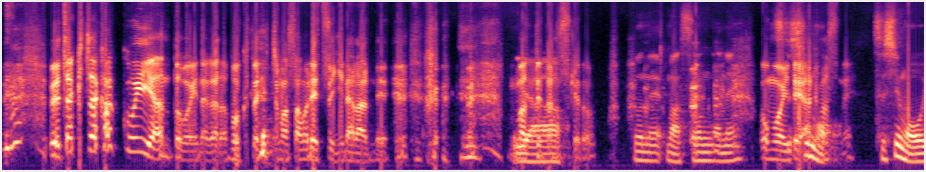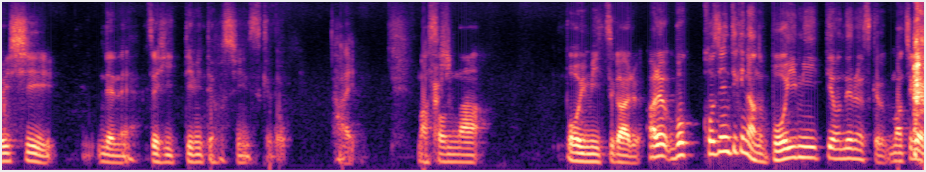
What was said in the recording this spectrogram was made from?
めちゃくちゃかっこいいやんと思いながら、僕とヘッチマさんは列に並んで待ってたんですけど、そうね、まあそんなね、思い出ありますね。寿司も美味しいんでね、ぜひ行ってみてほしいんですけど、はい。まあそんな、ボイミーツがある。あれ、僕、個人的にはあのボイミーって呼んでるんですけど、間違いない。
